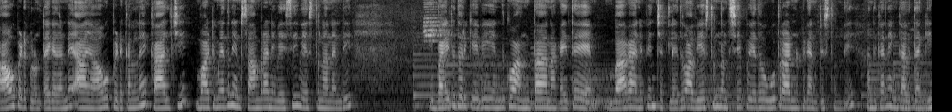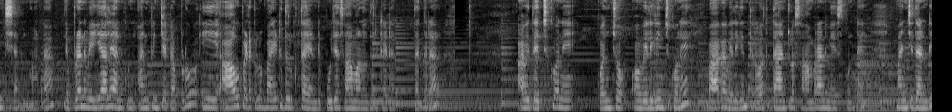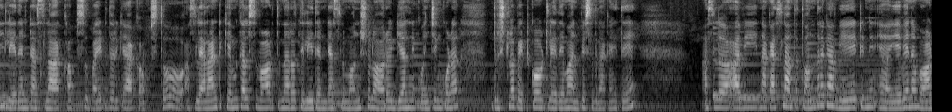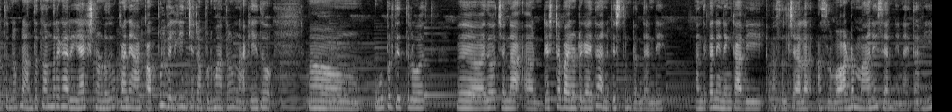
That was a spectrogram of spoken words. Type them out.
ఆవు పిడకలు ఉంటాయి కదండి ఆ ఆవు పిడకలనే కాల్చి వాటి మీద నేను సాంబ్రాణి వేసి వేస్తున్నానండి. బయట దొరికేవి ఎందుకో అంతా నాకైతే బాగా అనిపించట్లేదు. అవి వేస్తున్నంతసేపు ఏదో ఊపిరాడినట్టుగా అనిపిస్తుంది. అందుకని ఇంకా అవి తగ్గించాను అనమాట ఎప్పుడైనా వెయ్యాలి అనుకు అనిపించేటప్పుడు ఈ ఆవు పిడకలు బయట దొరుకుతాయండి పూజ సామాన్లు దొరికే దగ్గర. అవి తెచ్చుకొని కొంచెం వెలిగించుకొని బాగా వెలిగిన తర్వాత దాంట్లో సాంబ్రాన్ని వేసుకుంటే మంచిదండి. లేదంటే అసలు ఆ కప్స్ బయట దొరికే ఆ కప్స్తో అసలు ఎలాంటి కెమికల్స్ వాడుతున్నారో తెలియదండి. అసలు మనుషుల ఆరోగ్యాలని కొంచెం కూడా దృష్టిలో పెట్టుకోవట్లేదేమో అనిపిస్తుంది నాకైతే. అసలు అవి నాకు అసలు అంత తొందరగా వేటిని ఏవైనా వాడుతున్నప్పుడు అంత తొందరగా రియాక్షన్ ఉండదు. కానీ ఆ కప్పులు వెలిగించేటప్పుడు మాత్రం నాకేదో ఊపిరితిత్తులు ఏదో చిన్న డిస్టర్బ్ అయినట్టుగా అయితే అనిపిస్తుంటుందండి. అందుకని నేను ఇంకా అవి అసలు చాలా అసలు వాడడం మానేశాను నేనైతే అవి.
